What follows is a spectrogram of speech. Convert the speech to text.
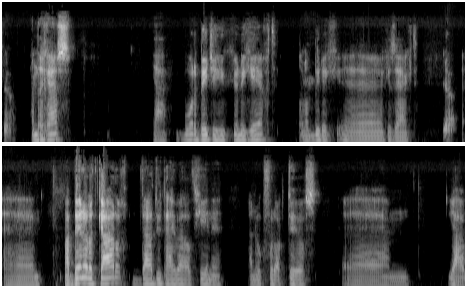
Ja. En de rest ja, wordt een beetje genegeerd, onerbiedig eh gezegd. Ja. Ehm, maar binnen dat kader, daar doet hij wel hetgene, en ook voor de acteurs, ehm, ja,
